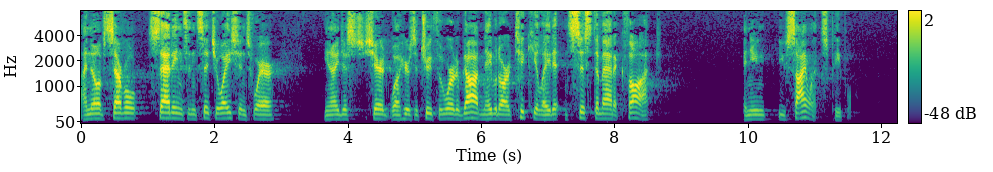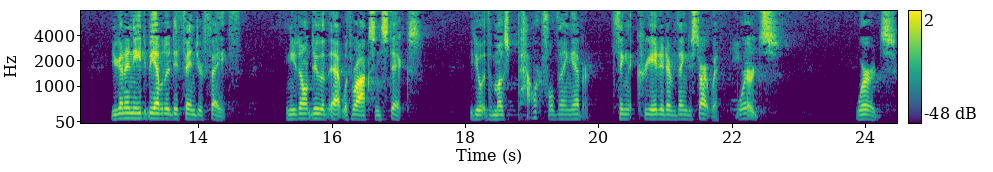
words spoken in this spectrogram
I know of several settings and situations where you know, he just shared, well, here's the truth of the Word of God and able to articulate it in systematic thought. And you, you silence people. You're going to need to be able to defend your faith. And you don't do that with rocks and sticks. You do it with the most powerful thing ever, the thing that created everything to start with words. Words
